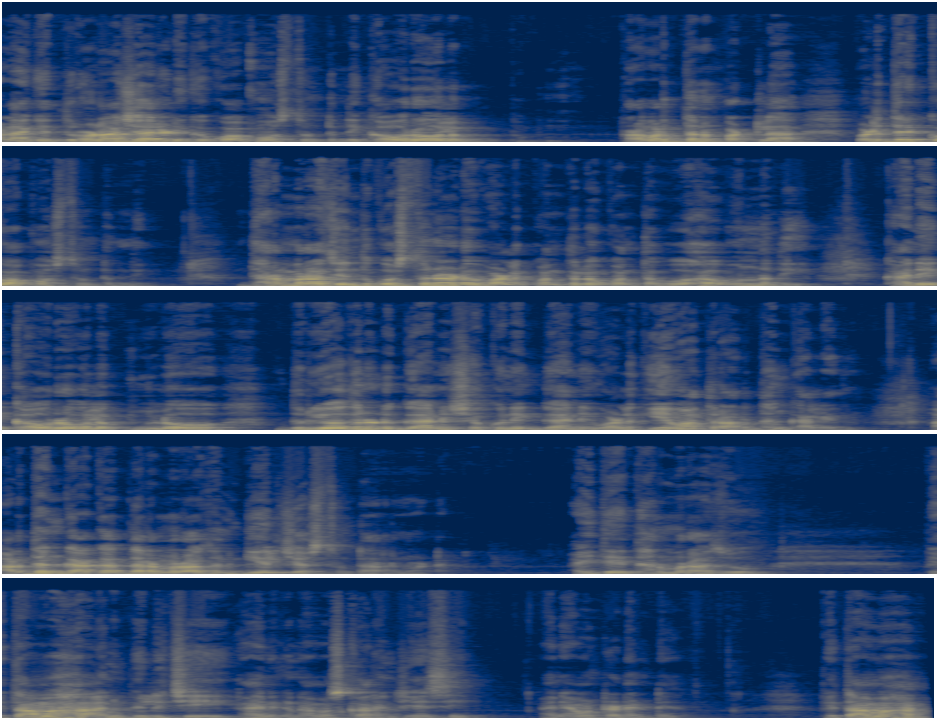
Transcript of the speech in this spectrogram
అలాగే ద్రోణాచార్యుడికి కోపం వస్తుంటుంది. కౌరవుల ప్రవర్తన పట్ల వాళ్ళిద్దరికి కోపం వస్తుంటుంది. ధర్మరాజు ఎందుకు వస్తున్నాడో వాళ్ళ కొంతలో కొంత ఊహ ఉన్నది. కానీ కౌరవులలో దుర్యోధనుడికి కానీ శకునికి కానీ వాళ్ళకి ఏమాత్రం అర్థం కాలేదు. అర్థం కాక ధర్మరాజుని గేలి చేస్తుంటారనమాట అయితే ధర్మరాజు పితామహ అని పిలిచి ఆయనకు నమస్కారం చేసి ఆయన ఏమంటాడంటే పితామహ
